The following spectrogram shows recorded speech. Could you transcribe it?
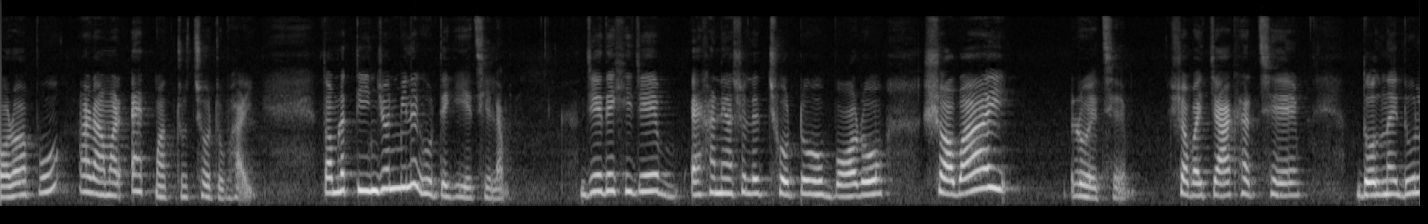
বড় আপু আর আমার একমাত্র ছোট ভাই। তো আমরা তিনজন মিলে ঘুরতে গিয়েছিলাম। যে দেখি যে এখানে আসলে ছোট, বড় সবাই রয়েছে। সবাই চা খাচ্ছে, দোলনায় দুল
